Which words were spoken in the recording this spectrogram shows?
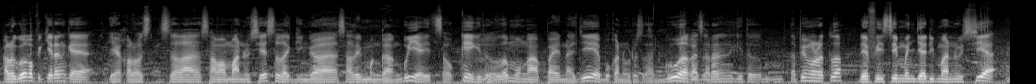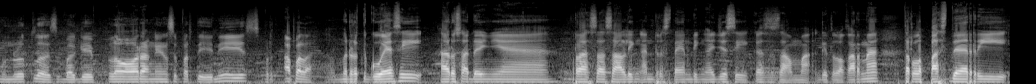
kalau gue kepikiran kayak ya kalau setelah sama manusia selagi nggak saling mengganggu ya it's okay gitu. Lo mau ngapain aja ya bukan urusan gue kasarannya gitu. Tapi menurut lo definisi menjadi manusia menurut lo sebagai lo orang yang seperti ini seperti apalah? Menurut gue sih harus adanya rasa saling understanding aja sih ke sesama gitu loh karena terlepas dari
